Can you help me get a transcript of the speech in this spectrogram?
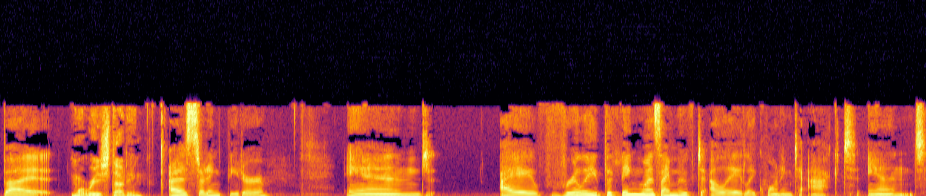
but what were you studying? I was studying theater, and I really the thing was I moved to LA like wanting to act and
